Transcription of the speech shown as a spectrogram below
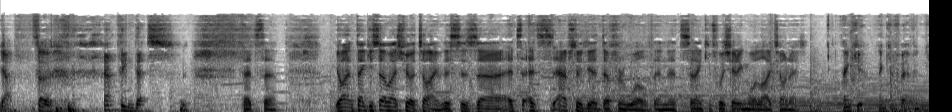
yeah. So I think that's That's uh, Johan. Thank you so much for your time. This is uh, it's it's absolutely a different world, and it's thank you for shedding more light on it. thank you, thank you for having me.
